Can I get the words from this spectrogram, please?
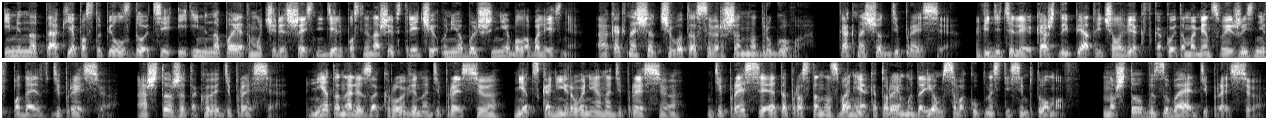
Именно так я поступил с Доти, и именно поэтому через 6 недель после нашей встречи у нее больше не было болезни. А как насчет чего-то совершенно другого? Как насчет депрессии? Видите ли, каждый пятый человек в какой-то момент своей жизни впадает в депрессию. А что же такое депрессия? Нет анализа крови на депрессию, нет сканирования на депрессию. Депрессия – это просто название, которое мы даем совокупности симптомов. Но что вызывает депрессию?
